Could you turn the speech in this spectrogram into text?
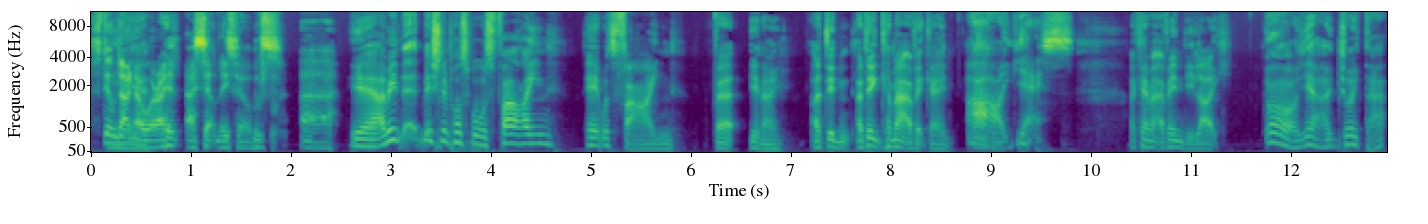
Still don't know where I, I sit on these films. Uh, Yeah, I mean, Mission Impossible was fine. It was fine, but you know, I didn't. I didn't come out of it going, "Ah, yes." I came out of Indy like, "Oh yeah, I enjoyed that."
